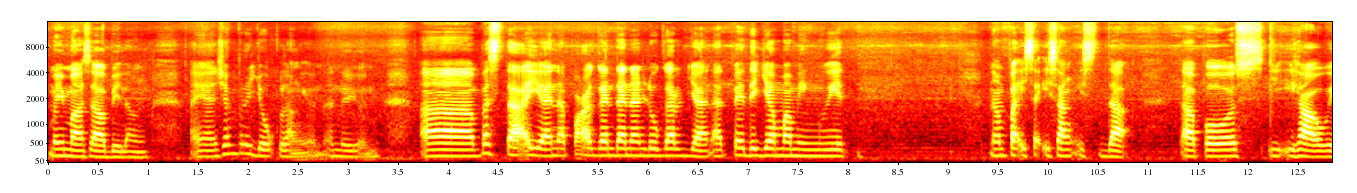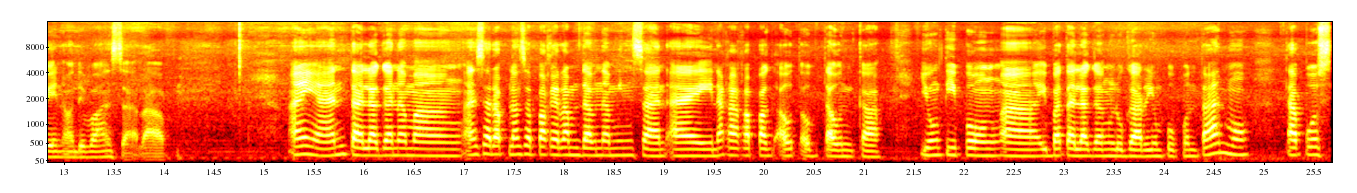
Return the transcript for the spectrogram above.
May masabi lang. Ayan, syempre joke lang yun. Ano yun? Ah, basta, ayan, napakaganda ng lugar dyan at pwede diyang mamingwit ng pa isa-isang isda. Tapos, iihawin, o, di ba? Ang sarap. Ayan, talaga namang ang sarap lang sa pakiramdam na minsan ay nakakapag out of town ka. Yung tipong ah, iba talagang lugar yung pupuntahan mo. Tapos,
